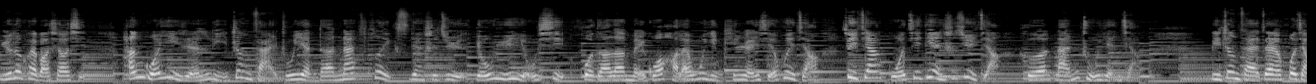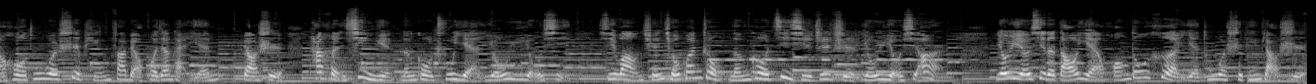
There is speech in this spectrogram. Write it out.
娱乐快报消息：韩国艺人李正宰主演的 Netflix 电视剧《鱿鱼游戏》获得了美国好莱坞影评人协会奖最佳国际电视剧奖和男主演奖。李正宰在获奖后通过视频发表获奖感言，表示他很幸运能够出演《鱿鱼游戏》，希望全球观众能够继续支持《鱿鱼游戏二》。鱿鱼游戏的导演黄东赫也通过视频表示，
